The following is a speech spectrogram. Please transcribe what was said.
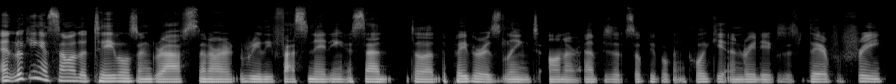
And looking at some of the tables and graphs that are really fascinating, I said the, the paper is linked on our episode so people can click it and read it because it's there for free.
